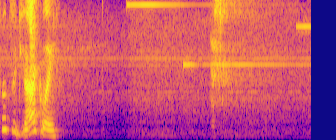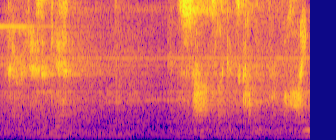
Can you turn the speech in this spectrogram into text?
That's exactly. Listen. There it is again. It sounds like it's coming from behind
